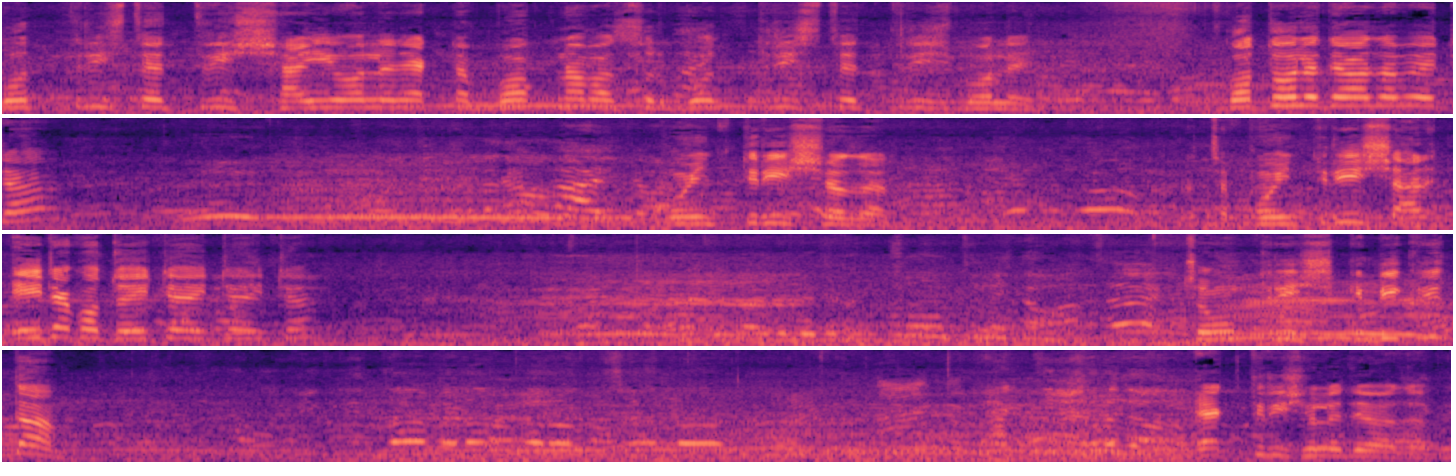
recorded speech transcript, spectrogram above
বত্রিশ তেত্রিশ শাহিওয়ালের একটা বকনা বাছুর, বত্রিশ তেত্রিশ বলে। কত হলে দেওয়া যাবে এটা? পঁয়ত্রিশ হাজার। আচ্ছা পঁয়ত্রিশ, আর এইটা কত? এটা এটা এটা চৌত্রিশ। কি বিক্রির দাম? একত্রিশ হলে দেওয়া যাবে।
